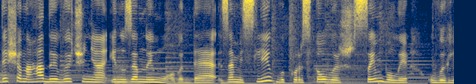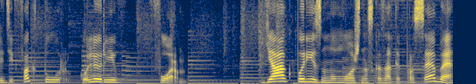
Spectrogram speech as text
дещо нагадує вивчення іноземної мови, де замість слів використовуєш символи у вигляді фактур, кольорів, форм. Як по-різному можна сказати про себе,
